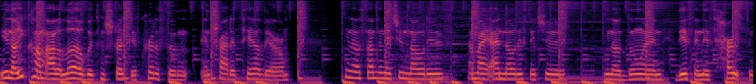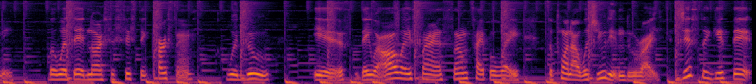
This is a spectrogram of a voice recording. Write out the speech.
you know, you come out of love with constructive criticism and try to tell them, you know, something that you notice. I might I noticed that you're, you know, doing this and this hurts me. But what that narcissistic person would do is they will always find some type of way to point out what you didn't do right, just to get that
